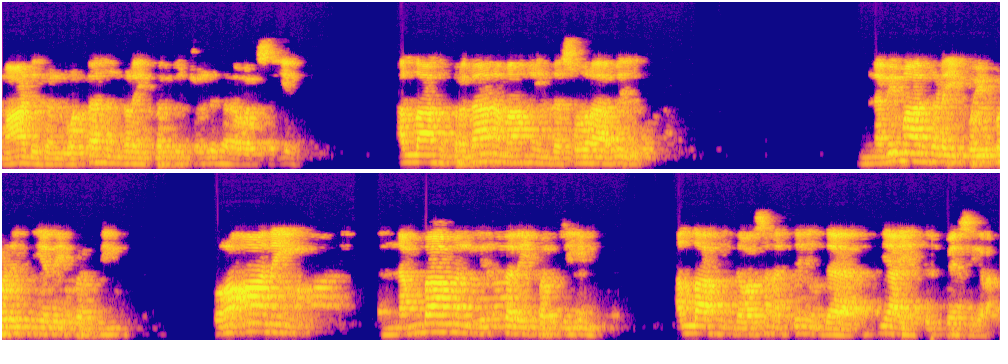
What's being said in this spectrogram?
மாடுகள் ஒட்டகங்களை பற்றி சொல்லுகிற வரிசையில் அல்லாஹ் பிரதானமாக இந்த சூறாவில் நபிமார்களை பொய்ப்படுத்தியதை பற்றி குரானை நம்பாமல் இருத்தலை பற்றியும் அல்லாஹ் இந்த வசனத்தில் இந்த அத்தியாயத்தில் பேசுகிறான்.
